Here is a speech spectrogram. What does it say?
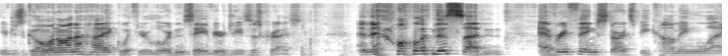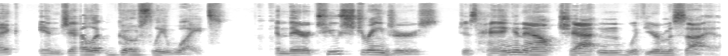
You're just going on a hike with your Lord and Savior, Jesus Christ. And then all of a sudden, everything starts becoming like angelic, ghostly white. And there are two strangers just hanging out, chatting with your Messiah.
